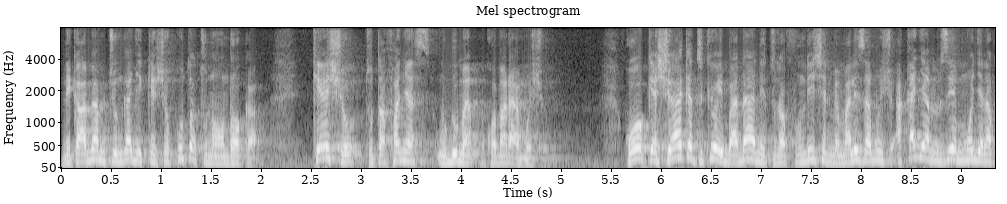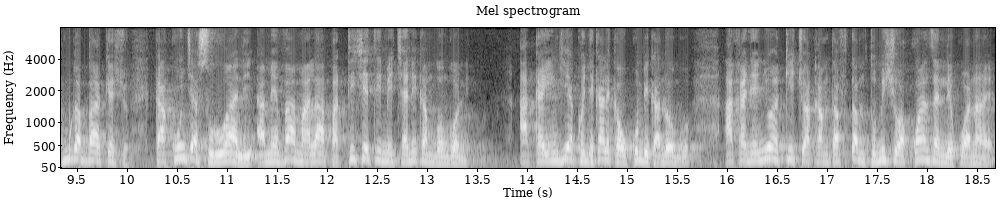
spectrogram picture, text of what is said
Nikawambia mchungaji kesho kutwa tunaondoka. Kesho tutafanya huduma kwa mara ya mwisho. Kwa hiyo kesho yake tukiwa ibadani tunafundisha nimemaliza mwisho. Akaja mzee mmoja nakumbuka mpaka kesho kakunja suruali amevaa malapa tisheti imechanika mgongoni. Akaingia kwenye kale kaukumbi kadogo akanyanyua kichwa akamtafuta mtumishi wa kwanza niliyekuwa naye.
